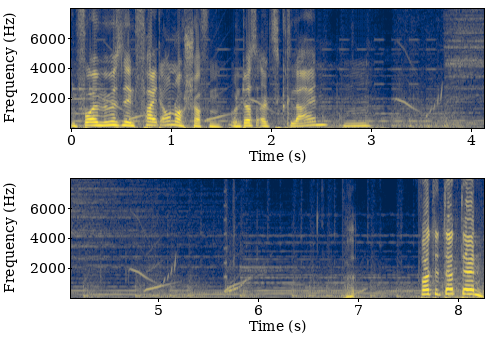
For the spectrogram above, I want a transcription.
Und vor allem, wir müssen den Fight auch noch schaffen. Und das als klein? Hm. Was, ist das denn?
